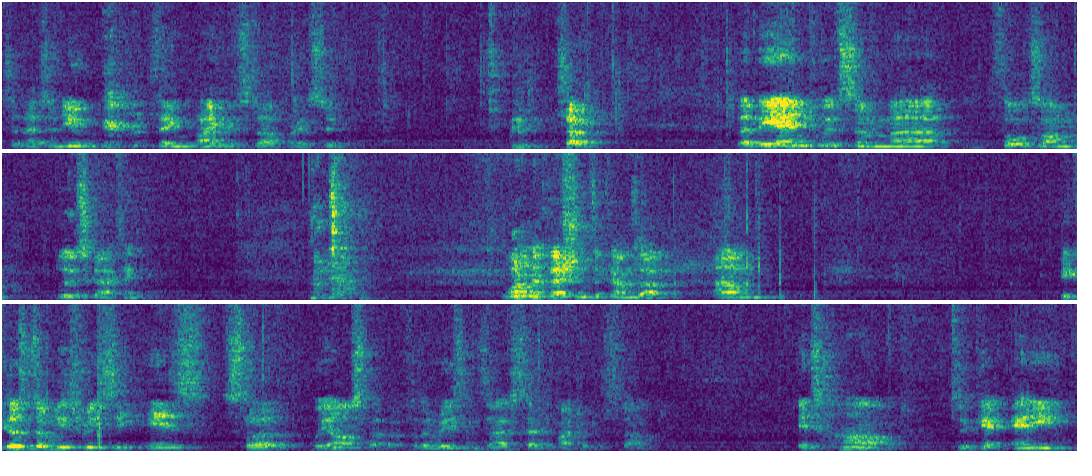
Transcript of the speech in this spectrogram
So that's a new thing likely to start very soon. so let me end with some uh, thoughts on blue sky thinking. One of the questions that comes up. Um, because W3C is slow, we are slower for the reasons I've said right at the start. It's hard to get any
